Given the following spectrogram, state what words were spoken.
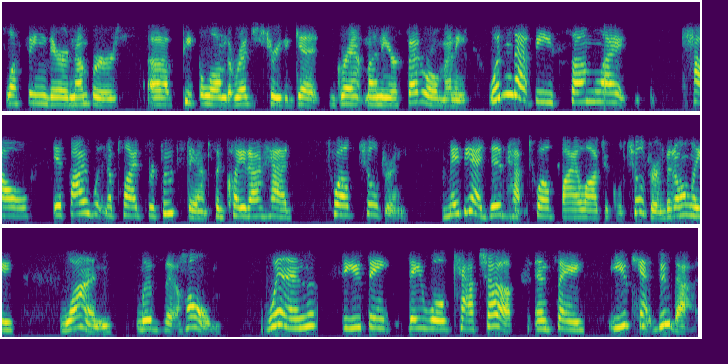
fluffing their numbers of people on the registry to get grant money or federal money. Wouldn't that be some like how if I wouldn't applied for food stamps and claimed I had 12 children, maybe I did have 12 biological children, but only one lives at home. When do you think they will catch up and say, you can't do that?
